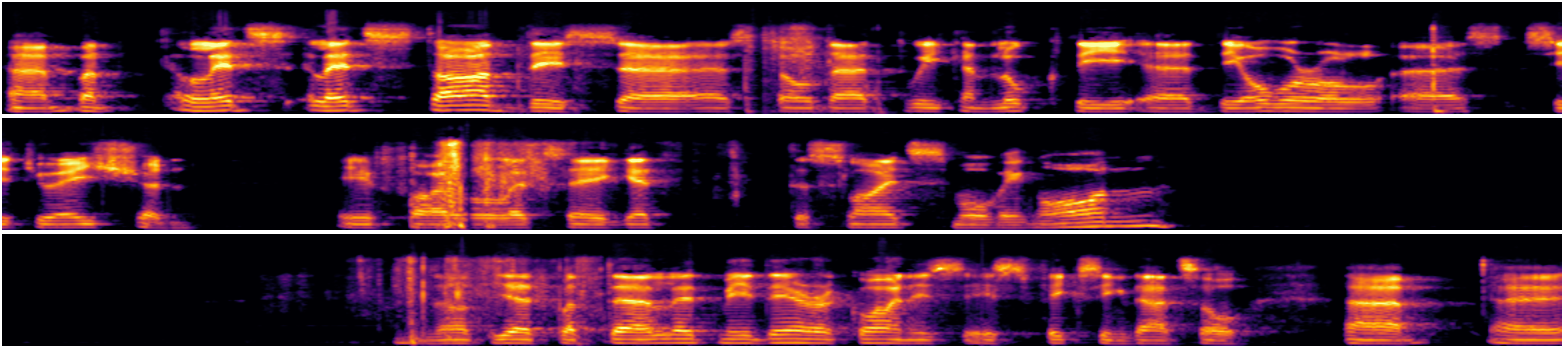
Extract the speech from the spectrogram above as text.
but let's let's start this so that we can look the the overall situation if I will, let's say, get the slides moving on. Not yet, but uh, let me there, Koen is, is fixing that. So uh, uh,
